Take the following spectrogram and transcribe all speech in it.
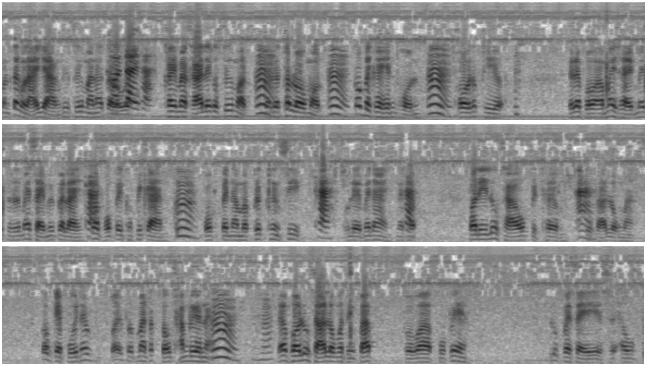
มันตั้งหลายอย่างที่ซื้อมานะแต่เข้าใจว่าค่ะ ใครมาขายเลยก็ซื้อหมดอืม แล้วทดลองหมด อืมก็ไม่เคยเห็นผลอืมโทรสักทีอะแล้วผมเอาไม่ใส่ไม่ไม่ใส่ไม่เป็นไรค่ะเพราะผมเป็นคนพิการ อืมผมเป็นอัมพฤกษ์ครึ่งซีกค่ะ ผมเลยไม่ได้นะครับพอดีลูกสาวปิดเทอมอ่า ลูกสาวลงมา ก็เก็บปุ๋ยนะไว้ประมาณสักสองสามเดือนน่ะ อืมอือฮึแล้วพอลูกสาวลงมาถึงปั๊บบอกว่าปุ๊เป้ ลูกไปใส่เอาไป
